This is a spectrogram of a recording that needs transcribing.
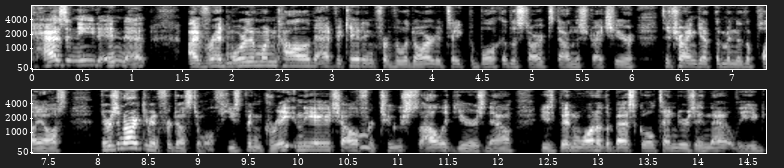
has a need in net, I've read more than one column advocating for Vladar to take the bulk of the starts down the stretch here to try and get them into the playoffs. There's an argument for Dustin Wolf. He's been great in the AHL for two solid years now. He's been one of the best goaltenders in that league.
